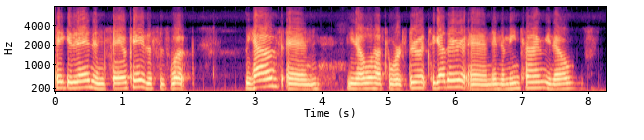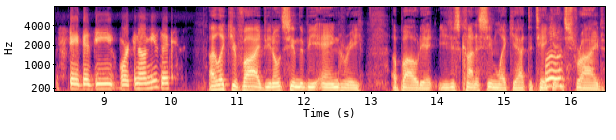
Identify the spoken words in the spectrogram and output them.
take it in and say, okay, this is what we have, and, you know, we'll have to work through it together. And in the meantime, you know, stay busy working on music. I like your vibe. You don't seem to be angry about it. You just kind of seem like you had to take it Well- in stride.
